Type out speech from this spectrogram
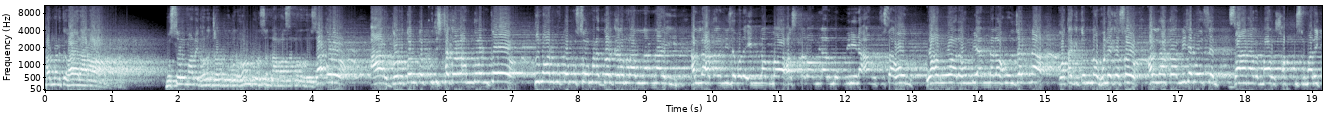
সম্মানিত ভাইয়েরা আমার মুসলমানের ঘরে জন্মগ্রহণ করেছে, নামাজ পড়ো, রোজা করো, আর গণতন্ত্র প্রতিষ্ঠা করার আন্দোলন করো। তোমার মতো মুসলমানের দরকার আমার আল্লাহ নাই। আল্লাহ তাআলা নিজে বলে কথা কি তোমরা ভুলে গেছো? আল্লাহ তাআলা নিজে বলছেন, জান আর মাল সবকিছুর মালিক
